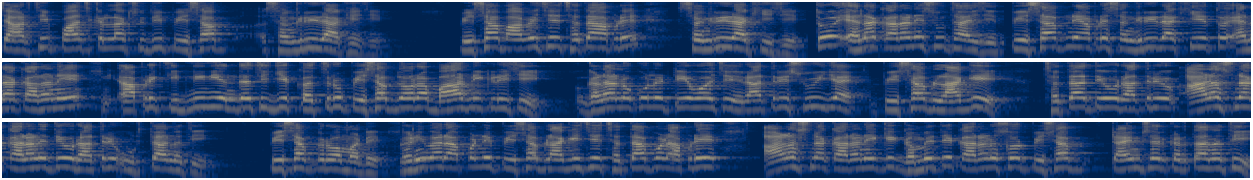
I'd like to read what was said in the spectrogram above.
ચારથી પાંચ કલાક સુધી પેશાબ સંઘરી રાખે છે. પેશાબ આવે છે છતાં આપણે સંઘરી રાખીએ છીએ. તો એના કારણે શું થાય છે? પેશાબને આપણે સંઘરી રાખીએ તો એના કારણે આપણે કિડનીની અંદરથી જે કચરો પેશાબ દ્વારા બહાર નીકળે છે ઘણા લોકોને ટેવ હોય છે, રાત્રે સૂઈ જાય, પેશાબ લાગે, છતાં તેઓ રાત્રે આળસના કારણે તેઓ રાત્રે ઉઠતા નથી પેશાબ કરવા માટે. ઘણીવાર આપણને પેશાબ લાગે છે, છતાં પણ આપણે આળસના કારણે કે ગમે તે કારણસર પેશાબ ટાઈમસર કરતા નથી.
